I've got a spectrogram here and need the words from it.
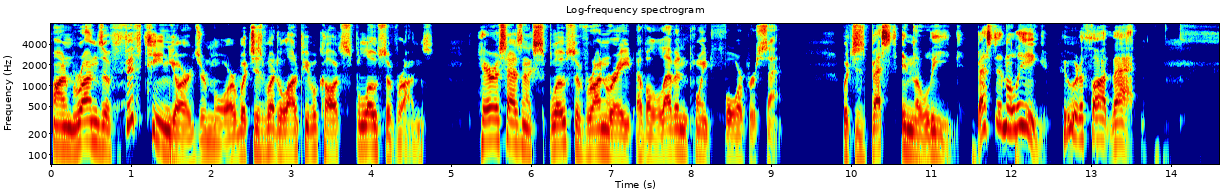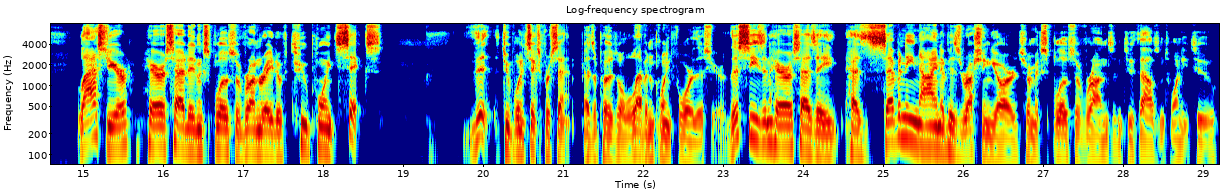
on runs of 15 yards or more, which is what a lot of people call explosive runs, Harris has an explosive run rate of 11.4%, which is best in the league. Best in the league. Who would have thought that? Last year, Harris had an explosive run rate of 2.6. 2.6% as opposed to 11.4 this year. This season Harris has a has 79 of his rushing yards from explosive runs in 2022.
